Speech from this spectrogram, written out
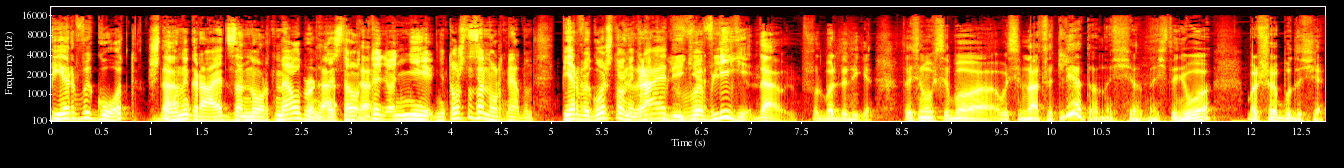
первый год, что Да. он играет за Норт Мелбурн. Да, То есть да. да, не, не то, что за Норт Мелбурн, первый год, что он играет в, в лиге. Да, в футбольной лиге. То есть ему всего 18 лет, он еще, значит, у него большое будущее.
